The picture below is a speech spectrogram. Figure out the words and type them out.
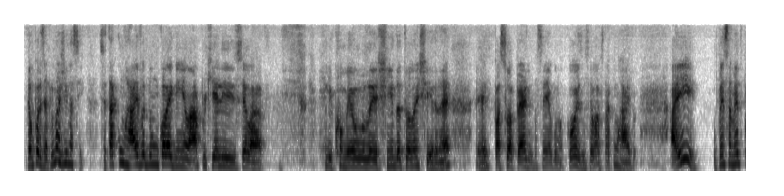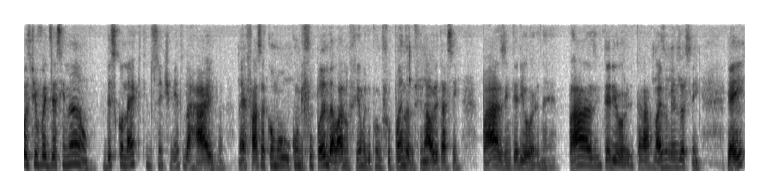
Então, por exemplo, imagina assim, você tá com raiva de um coleguinha lá porque ele, sei lá, ele comeu o leichinho da tua lancheira, né? É, passou a perna em você em alguma coisa, sei lá, você tá com raiva. Aí, o pensamento positivo vai dizer assim, não, desconecte do sentimento da raiva, né? Faça como o Kung Fu Panda lá no filme do Kung Fu Panda, no final ele tá assim, paz interior, né? Paz interior, tá? Mais ou menos assim. E aí,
